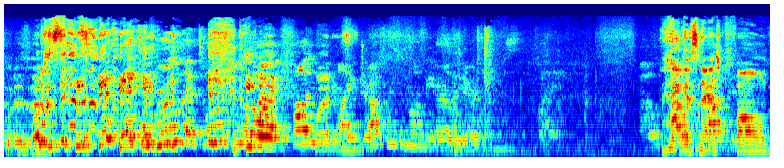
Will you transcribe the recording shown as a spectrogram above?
What is What is this? this? It's a bruise. I told you. What- Like, probably what is- like dropped something on me earlier. Nigga snatched the phone.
